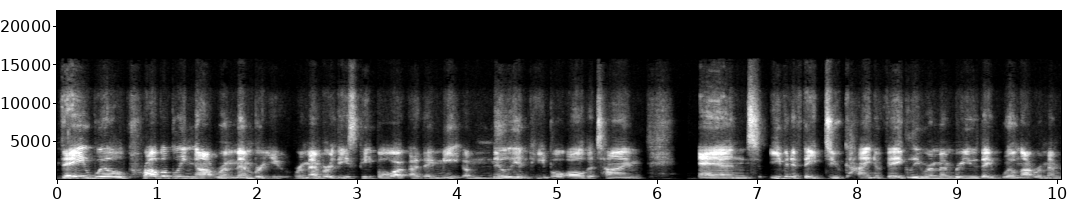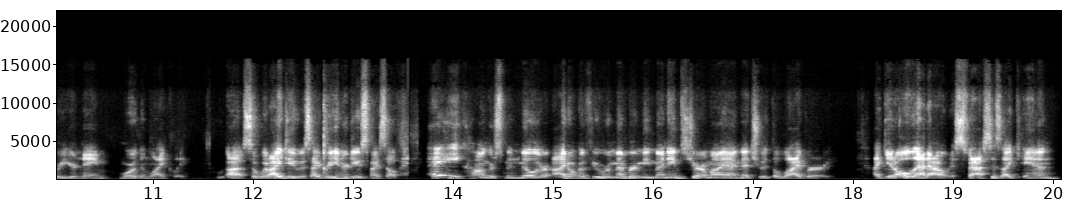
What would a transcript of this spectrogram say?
they will probably not remember you. Remember, these people, uh, they meet a million people all the time. And even if they do kind of vaguely remember you, they will not remember your name more than likely. Uh, so what I do is I reintroduce myself. Hey, Congressman Miller, I don't know if you remember me. My name's Jeremiah. I met you at the library. I get all that out as fast as I can.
